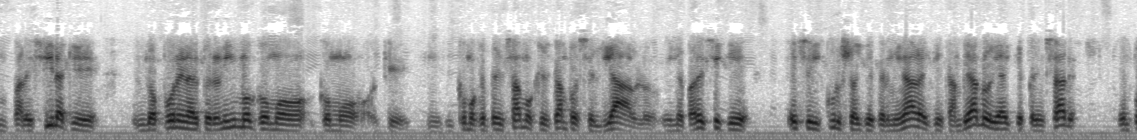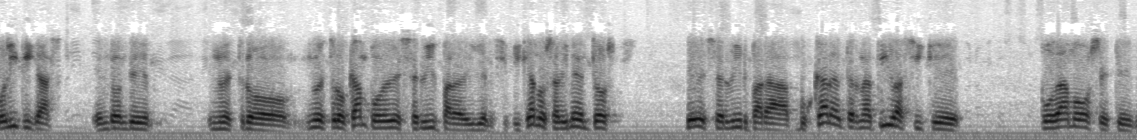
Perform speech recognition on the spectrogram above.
mm, pareciera que lo ponen al peronismo como, como, que, como que pensamos que el campo es el diablo. Y me parece que ese discurso hay que terminar, hay que cambiarlo y hay que pensar en políticas en donde nuestro, nuestro campo debe servir para diversificar los alimentos, debe servir para buscar alternativas y que podamos este,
